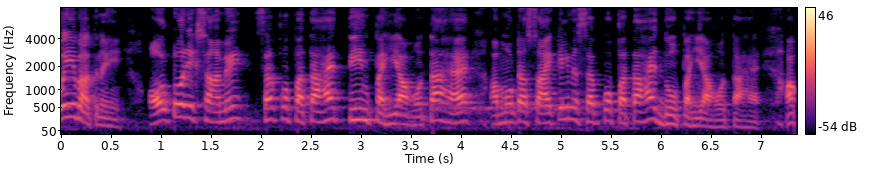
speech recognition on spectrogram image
कोई बात नहीं। ऑटो रिक्शा में सबको पता है तीन पहिया होता है, और मोटरसाइकिल में सबको पता है दो पहिया होता है। और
